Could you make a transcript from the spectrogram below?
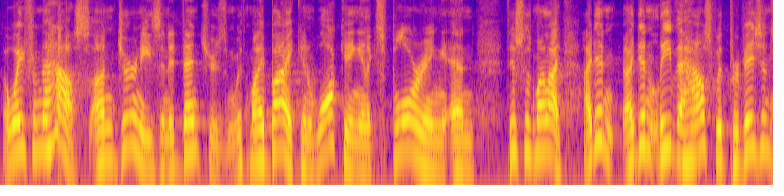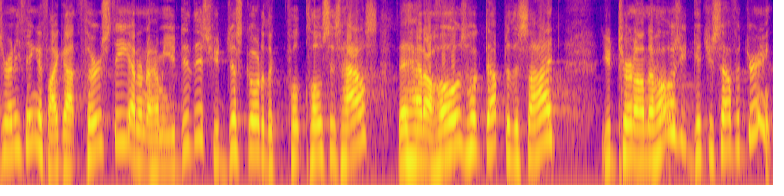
away from the house on journeys and adventures and with my bike and walking and exploring and this was my life. I didn't i didn't leave the house with provisions or anything. If i got thirsty i don't know how many you did this you'd just go to the closest house that had a hose hooked up to the side. You'd turn on the hose you'd get yourself a drink.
